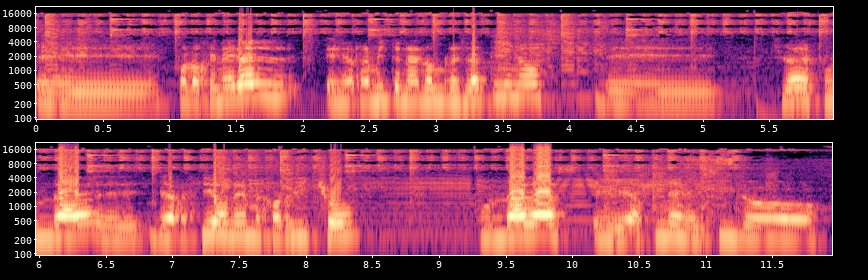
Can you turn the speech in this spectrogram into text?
eh, por lo general eh, remiten a nombres latinos de ciudades fundadas, de regiones, mejor dicho, fundadas a fines del siglo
